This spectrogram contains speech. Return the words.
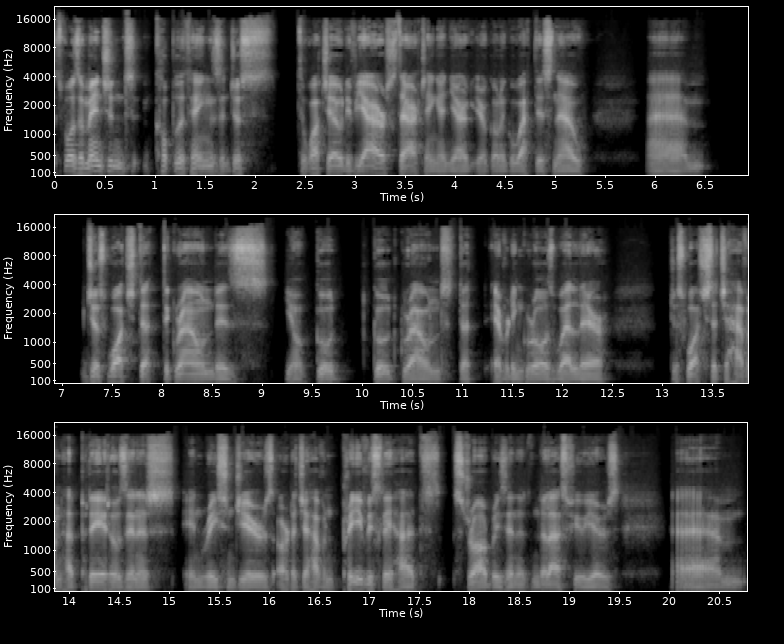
I suppose I mentioned a couple of things, and just to watch out if you are starting and you're you're going to go at this now. Um, just watch that the ground is you know good good ground that everything grows well there. Just watch that you haven't had potatoes in it in recent years, or that you haven't previously had strawberries in it in the last few years um,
